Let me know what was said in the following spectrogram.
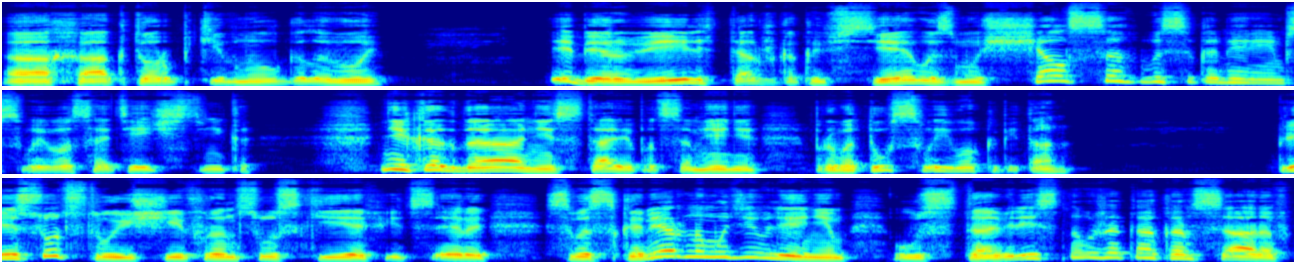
а Хакторп кивнул головой. И Бервиль, так же, как и все, возмущался высокомерием своего соотечественника, никогда не ставя под сомнение правоту своего капитана. Присутствующие французские офицеры с высокомерным удивлением уставились на вожака корсаров,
